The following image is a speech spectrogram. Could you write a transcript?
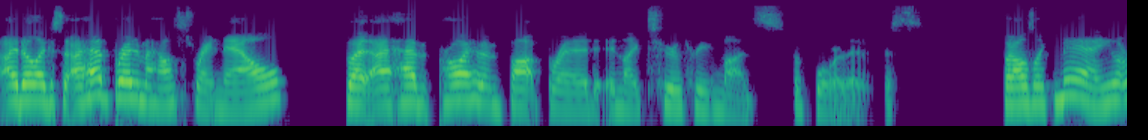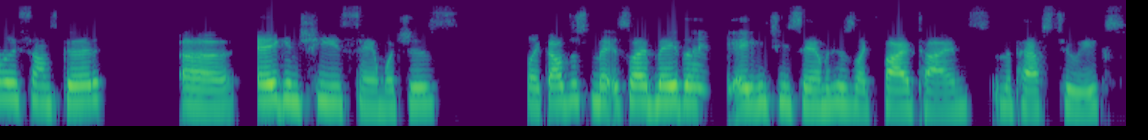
I don't like I said I have bread in my house right now, but I haven't probably haven't bought bread in like two or three months before this. But I was like, man, you know what really sounds good? Uh, egg and cheese sandwiches. Like I'll just make so I've made like egg and cheese sandwiches like five times in the past two weeks.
